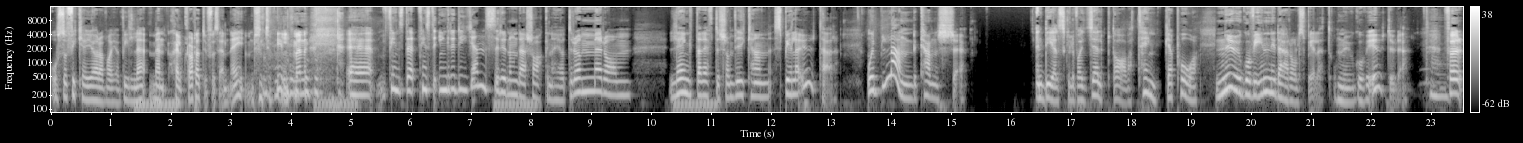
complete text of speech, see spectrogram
och så fick jag göra vad jag ville. Men självklart att du får säga nej om du inte vill. Men eh, finns, det, finns det ingredienser i de där sakerna jag drömmer om, längtar efter som vi kan spela ut här? Och ibland kanske en del skulle vara hjälpta av att tänka på nu går vi in i det här rollspelet och nu går vi ut ur det. För,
